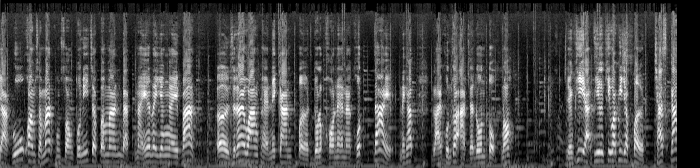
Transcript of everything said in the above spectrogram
อยากรู้ความสามารถของสองตัวนี้จะประมาณแบบไหนอะไรยังไงบ้าง เออจะได้วางแผนในการเปิดตัวละครในอนาคตได้นะครับ หลายคนก็อาจจะโดนตกเนาะอย่างพี่อะพี่ก็คิดว่าพี่จะเปิดชัสก้า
